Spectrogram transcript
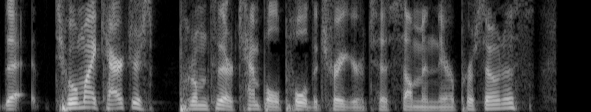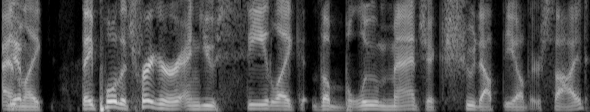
the two of my characters put them to their temple, pull the trigger to summon their personas, and Yep. like they pull the trigger and you see like the blue magic shoot out the other side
